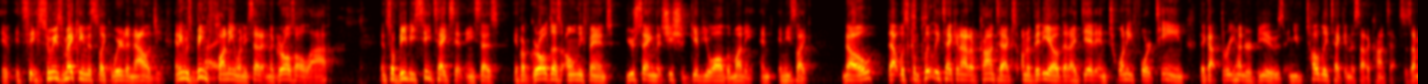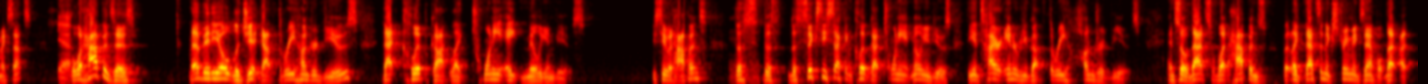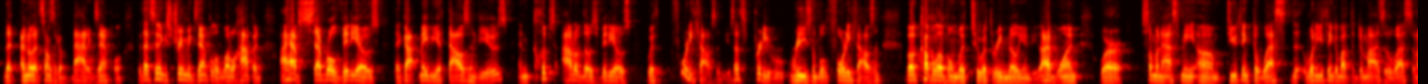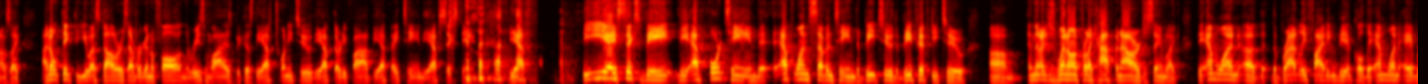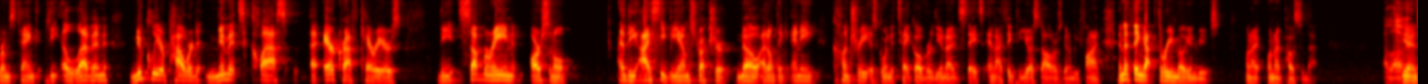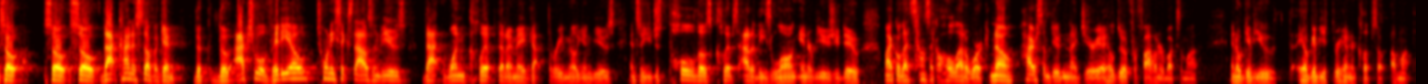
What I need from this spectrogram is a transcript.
It, it's so he's making this like weird analogy, and he was being Right. funny when he said it, and the girls all laugh. And so BBC takes it and he says, "If a girl does OnlyFans, you're saying that she should give you all the money." And and he's like, "No, that was completely taken out of context on a video that I did in 2014 that got 300 views, and you've totally taken this out of context. Does that make sense?" Yeah. But what happens is that video legit got 300 views. That clip got like 28 million views. You see what happens? The, Mhm. the, the 60 second clip got 28 million views. The entire interview got 300 views. And so that's what happens. But like that's an extreme example. That I, that I know that sounds like a bad example, but that's an extreme example of what will happen. I have several videos that got maybe a thousand views and clips out of those videos with 40,000 views. That's pretty reasonable, 40,000. But a couple of them with two or three million views. I have one where someone asked me, um, "Do you think the West? The, what do you think about the demise of the West?" And I was like, "I don't think the U.S. dollar is ever going to fall." And the reason why is because the F-22, the F-35, the F-18, the F-16, the F, the EA-6B, the F-14, the F-117, the B-2, the B-52. Um, and then I just went on for like half an hour, just saying like the M1, uh, the, the Bradley fighting vehicle, the M1 Abrams tank, the 11 nuclear-powered Nimitz class uh, aircraft carriers, the submarine arsenal, and the ICBM structure. No, I don't think any country is going to take over the United States, and I think the U.S. dollar is going to be fine. And that thing got three million views when I when I posted that. I love Yeah, it. and so so so that kind of stuff again. The the actual video twenty six thousand views. That one clip that I made got three million views, and so you just pull those clips out of these long interviews you do. Michael, that sounds like a whole lot of work. No, hire some dude in Nigeria. He'll do it for five hundred bucks a month, and he'll give you he'll give you three hundred clips a, a month.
